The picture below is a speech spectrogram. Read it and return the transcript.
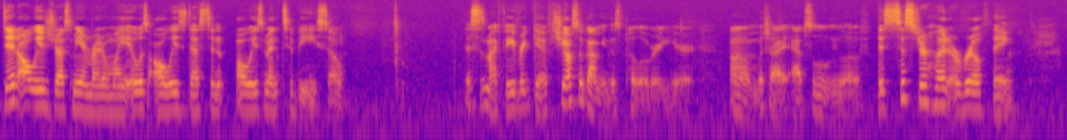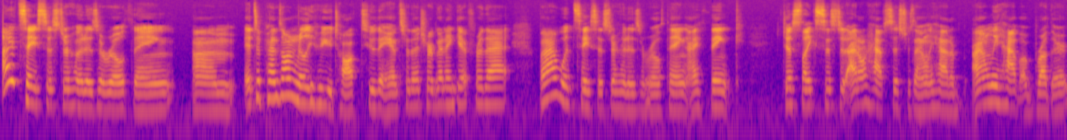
did always dress me in red and white. It was always destined, always meant to be. So this is my favorite gift. She also got me this pillow right here, um, which I absolutely love. Is sisterhood a real thing? I'd say sisterhood is a real thing. Um, it depends on really who you talk to, the answer that you're going to get for that. But I would say sisterhood is a real thing. I think just like sister, I don't have sisters. I only had a, I only have a brother.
